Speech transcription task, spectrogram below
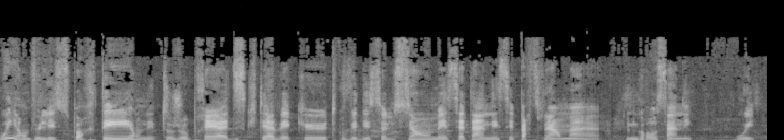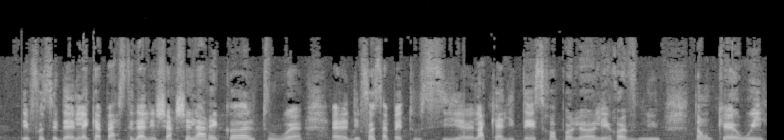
Oui, on veut les supporter. On est toujours prêt à discuter avec eux, trouver des solutions. Mais cette année, c'est particulièrement une grosse année. Oui. Des fois, c'est de l'incapacité d'aller chercher la récolte ou euh, euh, des fois, ça peut être aussi euh, la qualité sera pas là, les revenus. Donc, oui,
